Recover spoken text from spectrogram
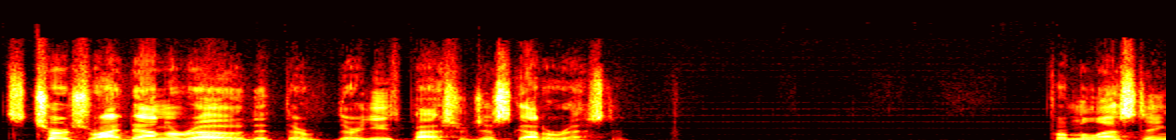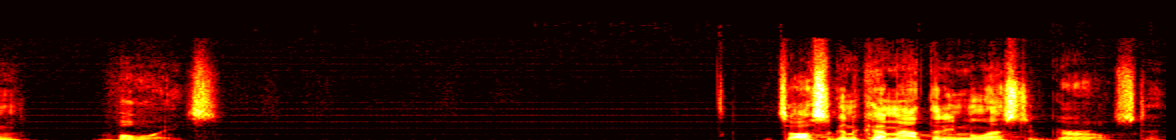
It's a church right down the road that their, their youth pastor just got arrested for molesting boys. It's also going to come out that he molested girls too.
